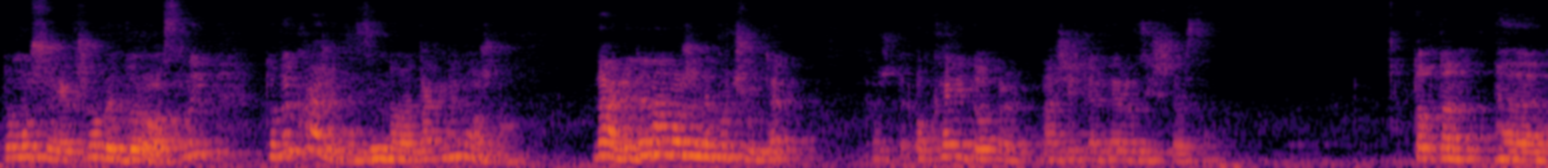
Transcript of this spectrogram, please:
Тому що якщо ви дорослий, то ви кажете, зі мною так не можна. Да, людина може не почути. Кажете, окей, добре, наші шляхи розійшлися. Тобто е,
